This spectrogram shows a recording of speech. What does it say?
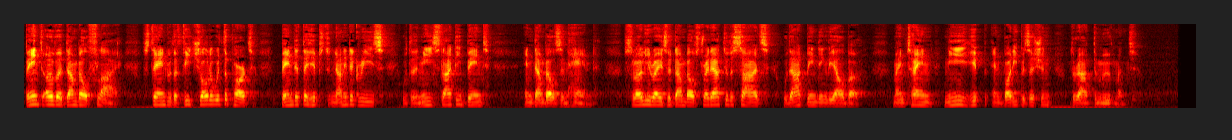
Bent over dumbbell fly. Stand with the feet shoulder width apart. Bend at the hips to 90 degrees with the knee slightly bent and dumbbells in hand. Slowly raise the dumbbell straight out to the sides without bending the elbow. Maintain knee, hip, and body position throughout the movement.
